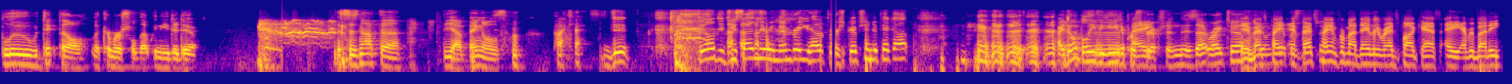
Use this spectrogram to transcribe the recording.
blue dick pill uh, commercial that we need to do. This is not the the uh, Bengals podcast. Did, Phil, did you suddenly remember you have a prescription to pick up? I don't believe you need a prescription. Is that right, Jeff? If that's pay, if that's paying for my daily Reds podcast, hey everybody,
